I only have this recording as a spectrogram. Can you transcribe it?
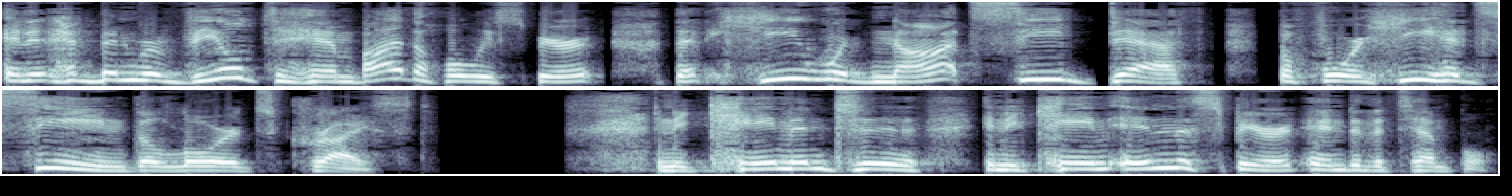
And it had been revealed to him by the Holy Spirit that he would not see death before he had seen the Lord's Christ. And he came into, and he came in the Spirit into the temple.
